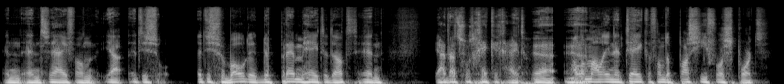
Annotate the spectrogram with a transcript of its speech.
En, en zei van, ja, het is, het is verboden. De prem heette dat. En ja, dat soort gekkigheid. Ja, ja. Allemaal in een teken van de passie voor sport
